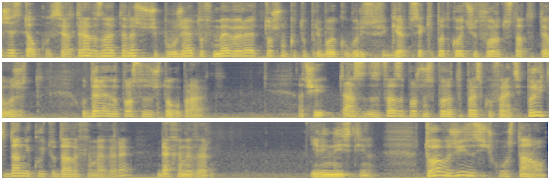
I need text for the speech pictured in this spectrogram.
жестокост. Сега трябва да знаете нещо, че положението в МВР е точно като при Бойко Борисов и Герб. Всеки път, който си отворят устата, те лъжат. Отделен въпрос е защо го правят. Значи, аз затова започна с първата пресконференция. Първите данни, които дадаха МВР, бяха неверни. Или наистина. Това въжи и за всичко останало.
